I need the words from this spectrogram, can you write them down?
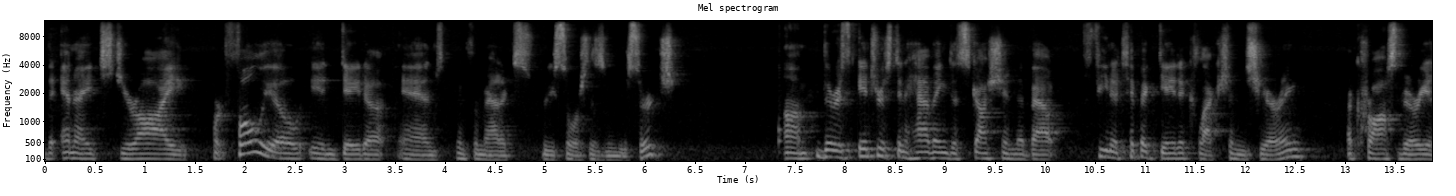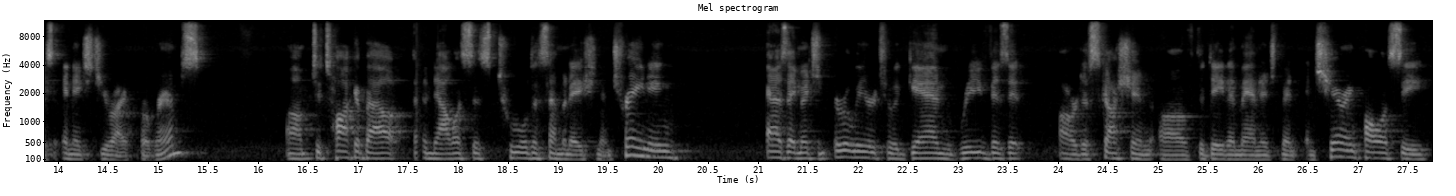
the NIHGRI portfolio in data and informatics resources and research. Um, there is interest in having discussion about phenotypic data collection and sharing across various NHGRI programs um, to talk about analysis, tool dissemination, and training. As I mentioned earlier, to again revisit our discussion of the data management and sharing policy,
